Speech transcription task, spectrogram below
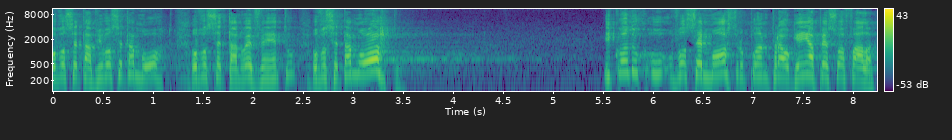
Ou você está vivo ou você está morto. Ou você está no evento ou você está morto. E quando você mostra o plano para alguém, a pessoa fala:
